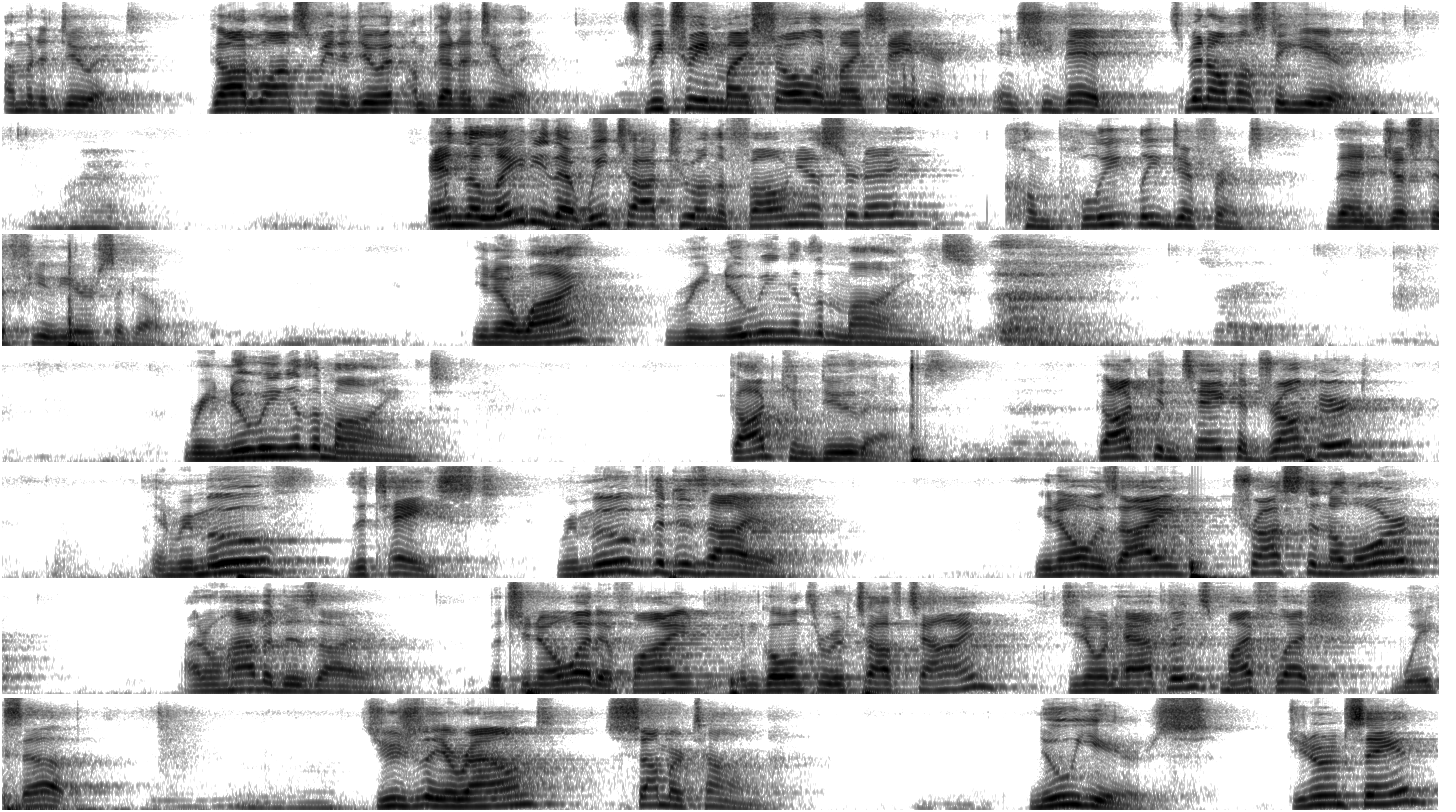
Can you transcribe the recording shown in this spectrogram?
I'm going to do it. God wants me to do it. I'm going to do it. It's between my soul and my Savior. And she did. It's been almost a year. And the lady that we talked to on the phone yesterday, completely different than just a few years ago. You know why? Renewing of the mind. Right. Renewing of the mind. God can do that. Amen. God can take a drunkard and remove the taste, remove the desire. You know, as I trust in the Lord, I don't have a desire. But you know what? If I am going through a tough time, do you know what happens? My flesh wakes up. It's usually around summertime, New Year's. Do you know what I'm saying?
